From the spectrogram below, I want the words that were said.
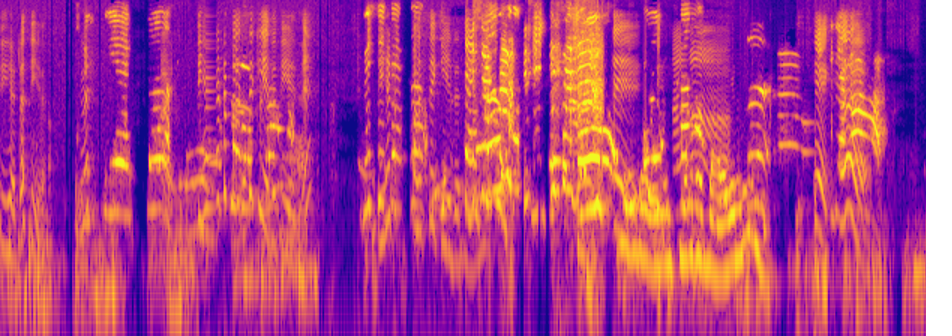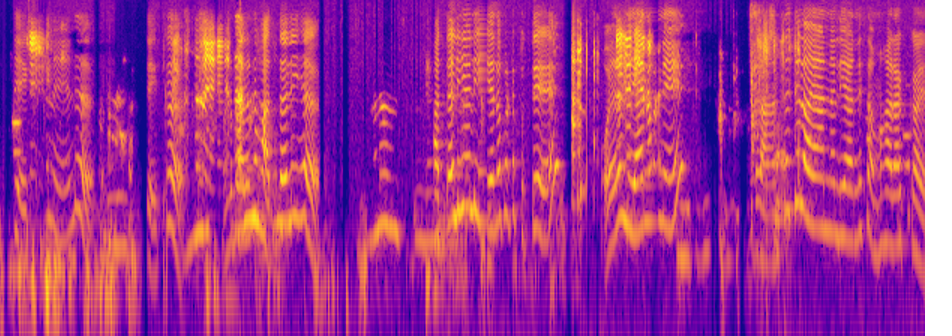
30ට තියෙනවා. නේ? 30ට පස්සේ කීයද තියෙන්නේ? 30ට පස්සේ කීයද තියෙන්නේ දෙක නේද දෙක ඔන්න බලන්න 40 40 ලියනකොට පුතේ ඔයාලා ලියන්නේ දන්තජ ලයන්න ලියන්නේ සමහරක් අය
